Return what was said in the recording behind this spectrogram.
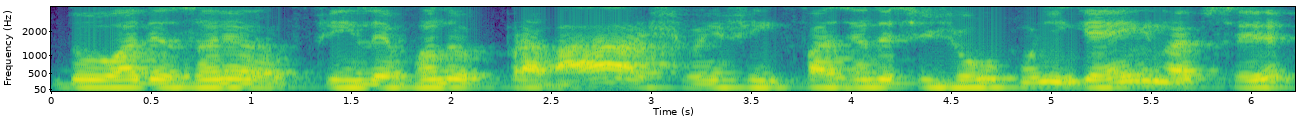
do Adesanya, enfim, levando para baixo, enfim, fazendo esse jogo com ninguém no UFC.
